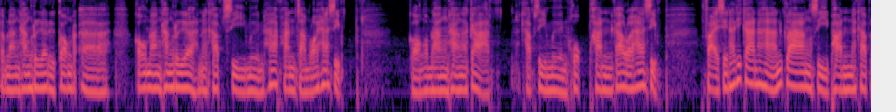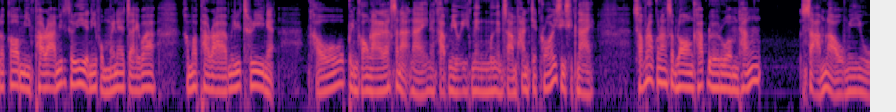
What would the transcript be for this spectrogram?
กำลังทางเรือหรือกองอกองกำลังทางเรือนะครับ45,350 กองกำลังทางอากาศนะครับ46,950 ฝ่ายเสนาธิการทหารกลาง 4,000นะครับแล้วก็มี paramilitary อันนี้ผมไม่แน่ใจว่าคำว่า paramilitary เนี่ยเขาเป็นกองกำลังลักษณะไหนนะครับมีอยู่อีก 13,740นายสำหรับกำลังสำรองครับโดยรวมทั้ง 3 เหล่ามีอยู่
